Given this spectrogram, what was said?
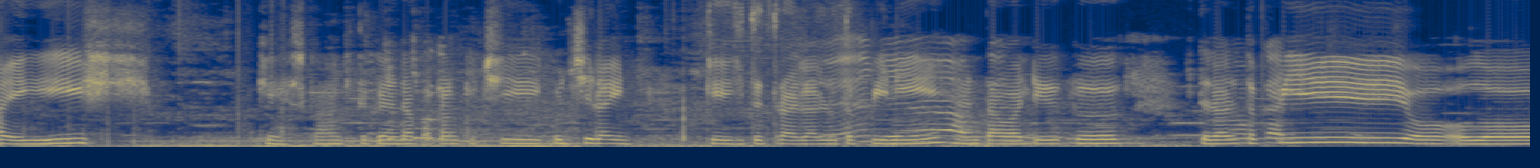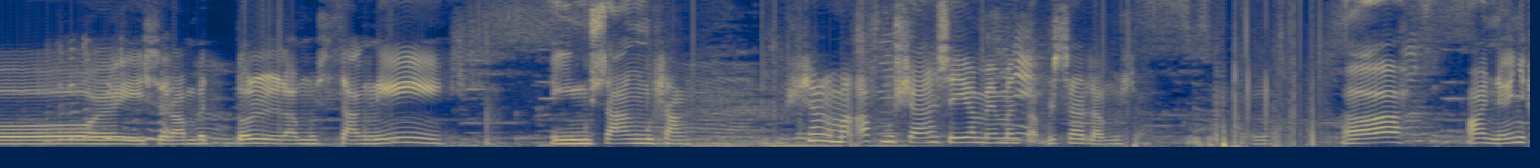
Haish. Okey, sekarang kita kena dapatkan kunci kunci lain. Okey, kita try lalu tepi ni. Hantar ada ke kita lalu tepi. Ya Allah. Eh, seram betul lah musang ni. Eh, musang, musang. Musang, maaf musang. Saya memang tak bersalah musang. Ya. Ah, mananya?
